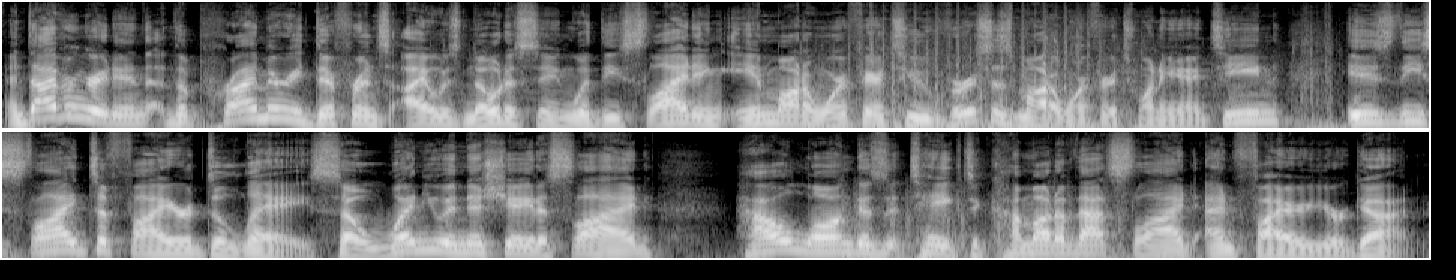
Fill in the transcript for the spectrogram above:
And diving right in, the primary difference I was noticing with the sliding in Modern Warfare 2 versus Modern Warfare 2019 is the slide to fire delay. So when you initiate a slide, how long does it take to come out of that slide and fire your gun?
